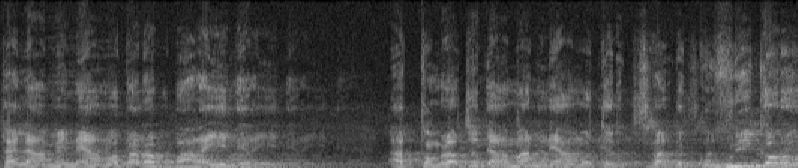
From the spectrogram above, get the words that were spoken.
তাহলে আমি নিয়ামত আরও বাড়াই দেব। আর তোমরা যদি আমার নিয়ামতের সাথে কুফরি করো,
